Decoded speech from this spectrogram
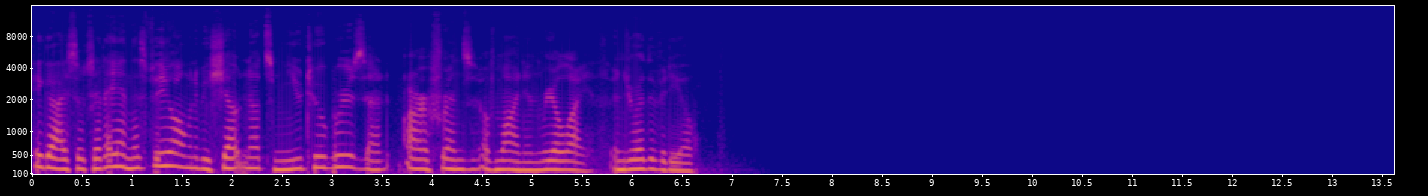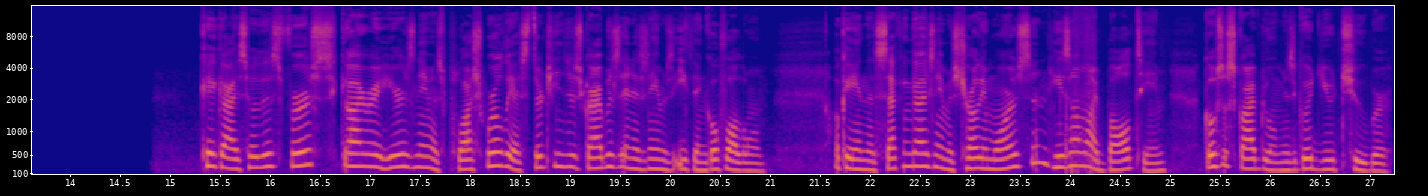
Okay guys, so today in this video I'm going to be shouting out some YouTubers that are friends of mine in real life. Enjoy the video. Okay guys, so this first guy right here, his name is Plush World. He has 13 subscribers and his name is Ethan. Go follow him. Okay, and the second guy's name is Charlie Morrison. He's on my ball team. Go subscribe to him. He's a good YouTuber.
